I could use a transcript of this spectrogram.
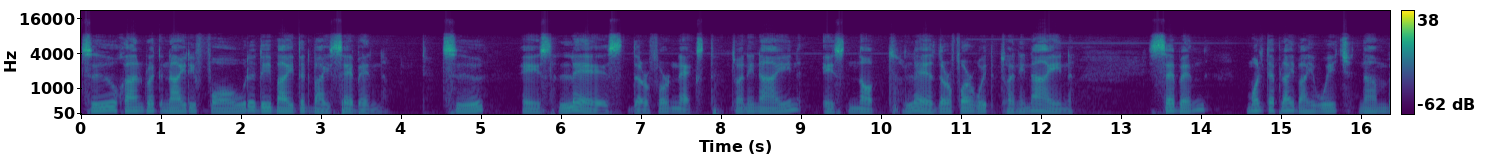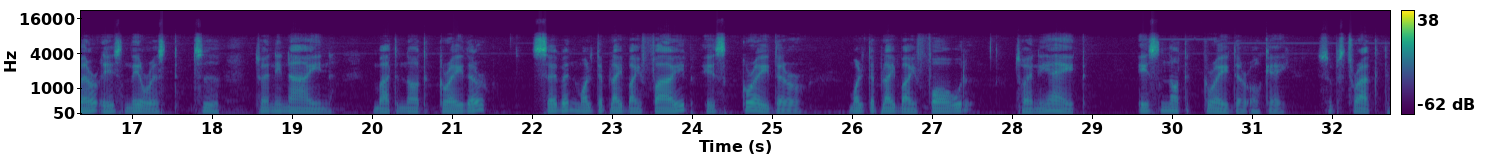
294 divided by 7. 2 is less, therefore next. 29 is not less, therefore with 29. 7 multiplied by which number is nearest to 29 but not greater. 7 multiplied by 5 is greater. Multiplied by 4, 28 is not greater. Okay, subtract.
